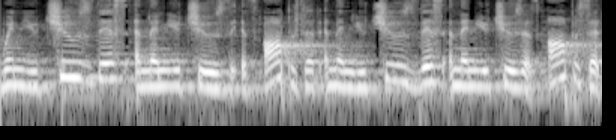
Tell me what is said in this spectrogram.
when you choose this and then you choose its opposite and then you choose this and then you choose its opposite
